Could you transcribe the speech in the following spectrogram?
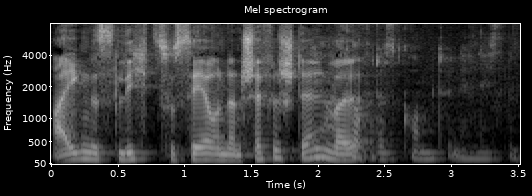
eigenes Licht zu sehr unter den Scheffel stellen, Ja, weil ich hoffe, das kommt in den nächsten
